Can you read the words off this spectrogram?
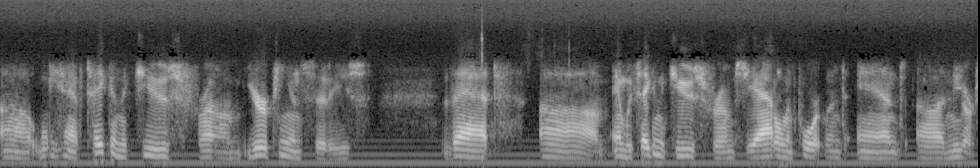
uh, we have taken the cues from European cities that, um, and we've taken the cues from Seattle and Portland and uh, New York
